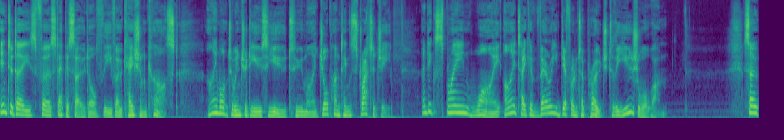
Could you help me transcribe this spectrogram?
In today's first episode of the Vocation Cast, I want to introduce you to my job hunting strategy and explain why I take a very different approach to the usual one. So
